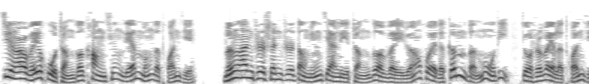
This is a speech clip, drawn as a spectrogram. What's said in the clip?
进而维护整个抗清联盟的团结。文安之深知邓明建立整个委员会的根本目的就是为了团结，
